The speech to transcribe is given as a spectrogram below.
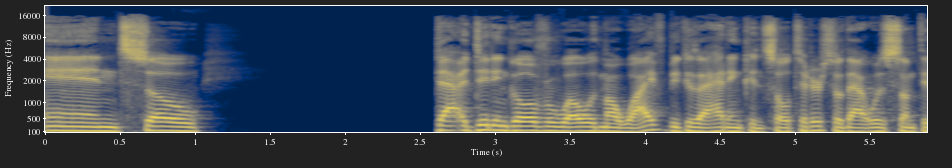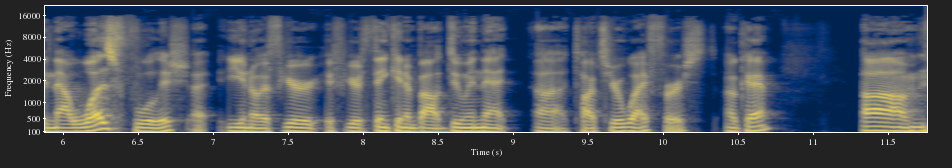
And so that didn't go over well with my wife because I hadn't consulted her. So that was something that was foolish. Uh, You know, if you're if you're thinking about doing that, uh, talk to your wife first, okay? Um,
